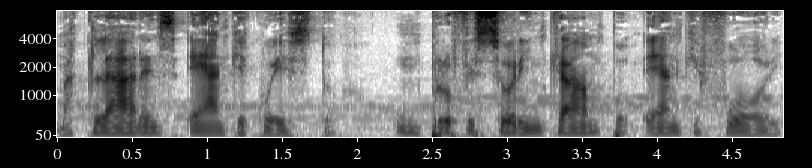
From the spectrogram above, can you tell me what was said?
ma Clarence è anche questo, un professore in campo e anche fuori,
